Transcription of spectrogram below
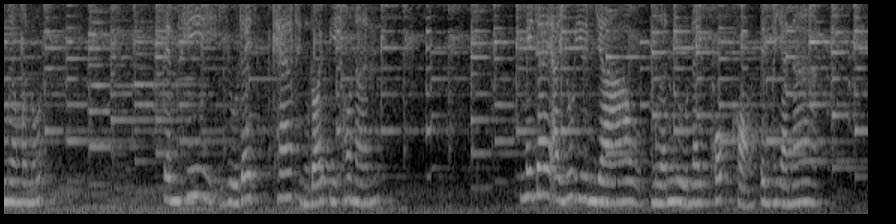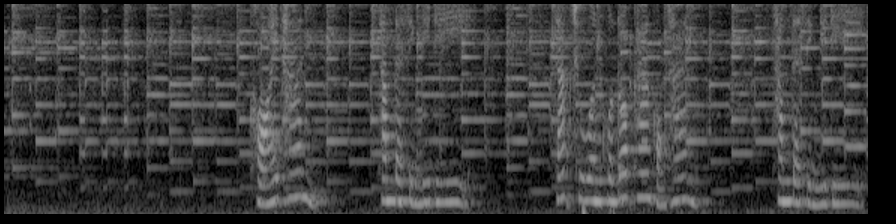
เมืองมนุษย์ เต็มที่อยู่ได้แค่ถึงร้อยปีเท่านั้น ไม่ได้อายุยืนยาวเหมือนอยู่ในภพของเป็นพญานาค ขอให้ท่านทำแต่สิ่งดีๆ ชักชวนคนรอบข้างของท่านทำแต่สิ่งดีๆ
